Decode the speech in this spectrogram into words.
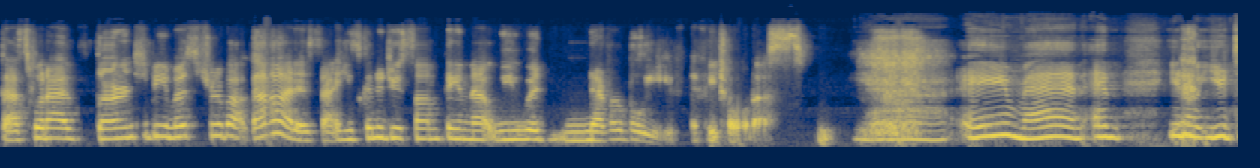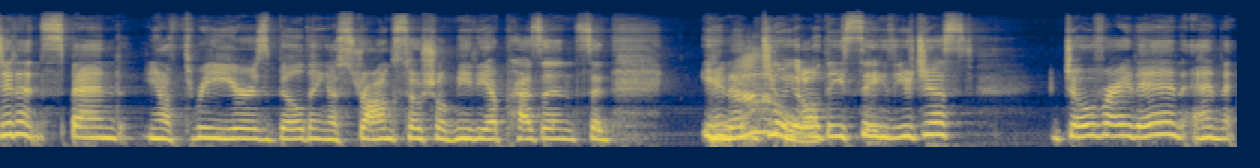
that's what i've learned to be most true about god is that he's going to do something that we would never believe if he told us. Yeah. Amen. And you know you didn't spend you know three years building a strong social media presence and you know no. doing all these things. You just dove right in and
